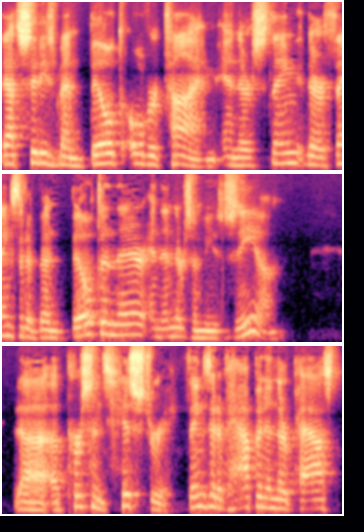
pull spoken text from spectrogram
that city's been built over time. And there's thing there are things that have been built in there, and then there's a museum uh, a person's history, things that have happened in their past.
